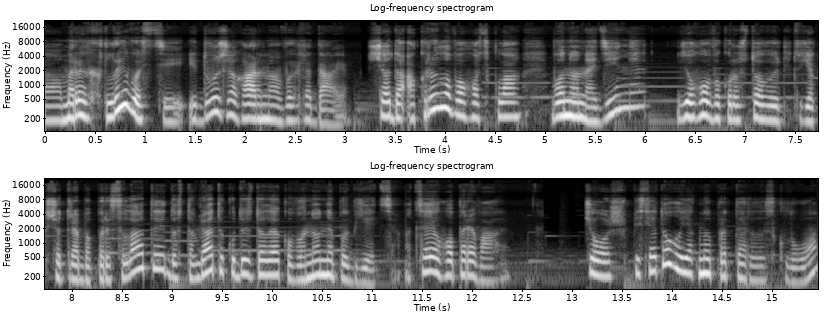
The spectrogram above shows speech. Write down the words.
мерехтливості і дуже гарно виглядає. Щодо акрилового скла, воно надійне, його використовують, якщо треба пересилати, доставляти кудись далеко, воно не поб'ється. Оце його переваги. Що ж, після того, як ми протерли скло,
